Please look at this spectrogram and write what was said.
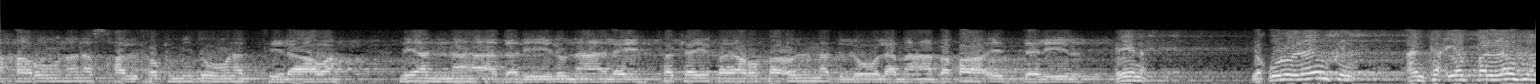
آخرون نسخ الحكم دون التلاوة لأنها دليل عليه. فكيف يرفع المدلول مع بقاء الدليل؟ هنا يقولون لا يمكن أن يبقى اللفظ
